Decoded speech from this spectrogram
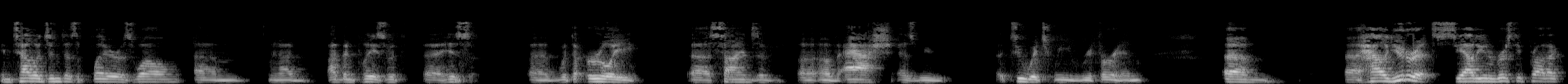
intelligent as a player as well. Um, and I've, I've been pleased with, uh, his, uh, with the early, uh, signs of, uh, of Ash as we, to which we refer him. Um, uh, Hal Uderitz, Seattle University product,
